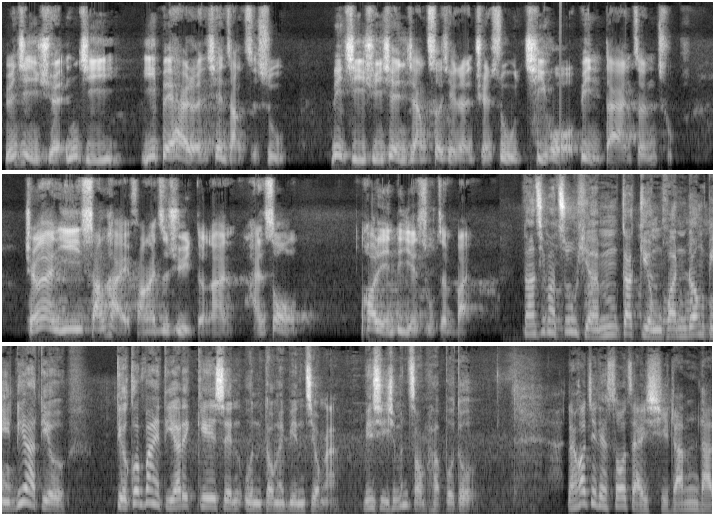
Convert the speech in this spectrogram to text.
远警旋即依被害人现场指述，立即巡线将涉嫌人全数弃获，并带案侦处。全案依伤害、妨碍秩序等案，函送花莲地检署侦办。但即马主嫌甲共犯拢被抓到。就讲摆伫遐咧健身运动的民众啊，民事新闻综合报道。然后这个所在是南达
